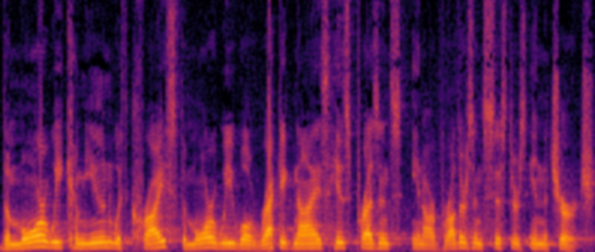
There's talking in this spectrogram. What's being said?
The more we commune with Christ, the more we will recognize His presence in our brothers and sisters in the church.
